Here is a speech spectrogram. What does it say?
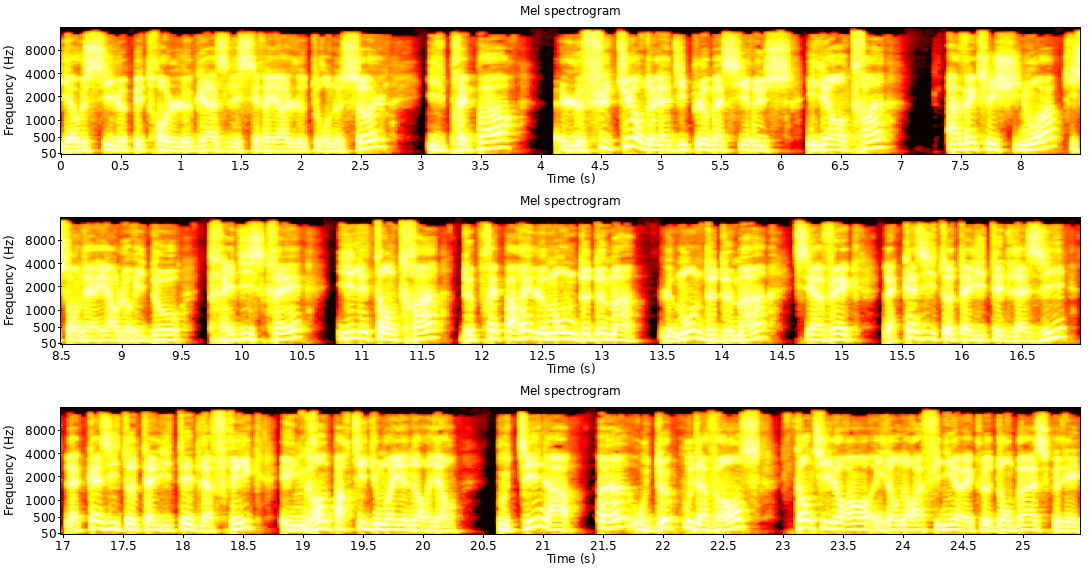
Il y a aussi le pétrole, le gaz, les céréales, le tournesol. Il prépare le futur de la diplomatie russe. Il est en train, avec les Chinois, qui sont derrière le rideau, très discrets, il est en train de préparer le monde de demain. Le monde de demain, c'est avec la quasi-totalité de l'Asie, la quasi-totalité de l'Afrique et une grande partie du Moyen-Orient. Poutine a un ou deux coups d'avance. Quand il, aura, en aura fini avec le Donbass, que les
